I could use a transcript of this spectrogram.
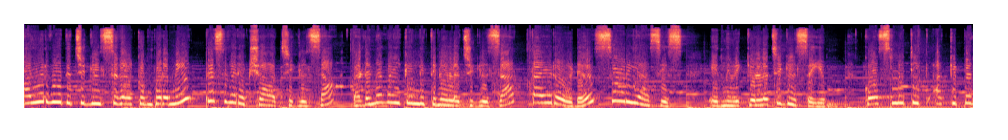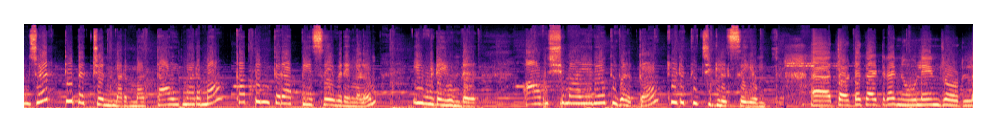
ആയുർവേദ ചികിത്സകൾക്കും പുറമെ പ്രസവരക്ഷാ ചികിത്സ പഠനവൈകല്യത്തിനുള്ള ചികിത്സ തൈറോയിഡ് സോറിയാസിസ് എന്നിവയ്ക്കുള്ള ചികിത്സയും. കോസ്മെറ്റിക് അക്യുപഞ്ചർ ടിബറ്റൻ മർമ്മ തായ് മർമ്മ കപ്പിംഗ് തെറാപ്പി സേവനങ്ങളും ഇവിടെയുണ്ട്. ആവശ്യമായ രോഗികൾക്ക് കിടത്തി ചികിത്സയും. തോട്ടക്കാട്ടിര ന്യൂലൈൻ ന്യൂ ലൈൻ റോഡിൽ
